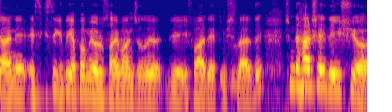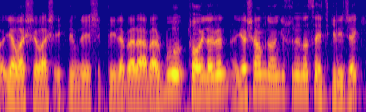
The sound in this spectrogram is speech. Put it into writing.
yani eskisi gibi yapamıyoruz hayvancılığı diye ifade etmişlerdi. Şimdi her şey değişiyor yavaş yavaş iklim değişikliğiyle beraber. Bu toyların yaşam döngüsünü nasıl etkileyecek?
